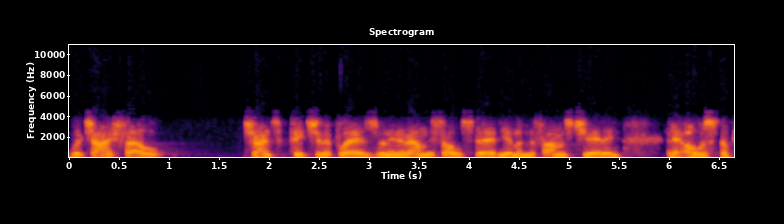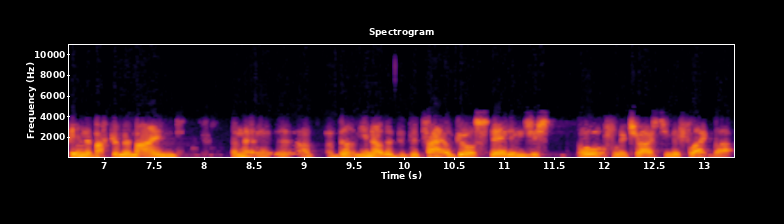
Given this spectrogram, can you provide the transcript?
which I felt trying to picture the players running around this old stadium and the fans cheering, and it always stuck in the back of my mind. And uh, I, I you know, the, the title Ghost Stadium just hopefully tries to reflect that,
